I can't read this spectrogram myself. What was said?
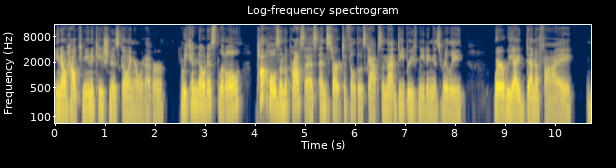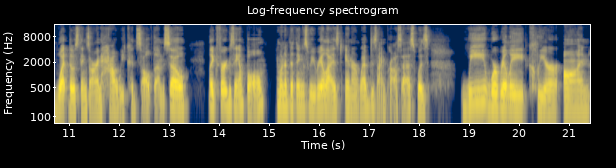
you know how communication is going or whatever we can notice little potholes in the process and start to fill those gaps and that debrief meeting is really where we identify what those things are and how we could solve them so like for example one of the things we realized in our web design process was we were really clear on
